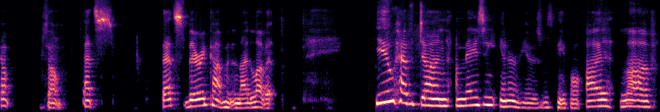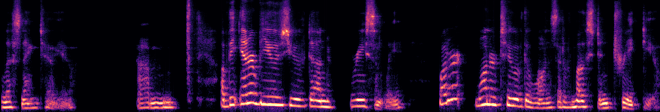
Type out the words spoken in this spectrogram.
Yep. So that's that's very common and I love it. You have done amazing interviews with people. I love listening to you. Um, of the interviews you've done recently, what are one or two of the ones that have most intrigued you?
